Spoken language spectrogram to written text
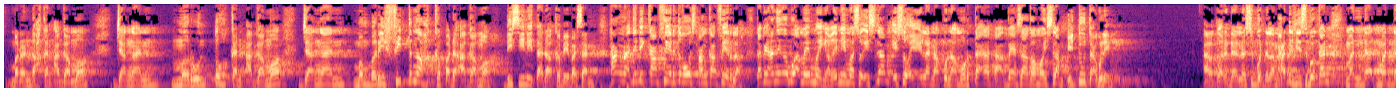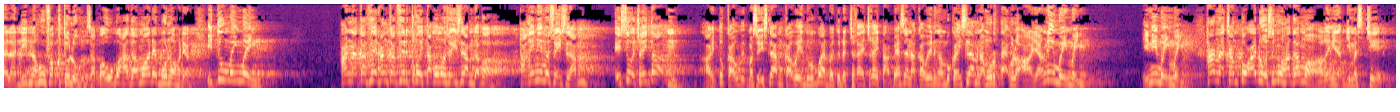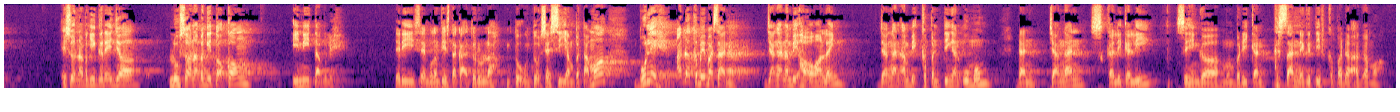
merendahkan agama. Jangan meruntuhkan agama. Jangan memberi fitnah kepada agama. Di sini tak ada kebebasan. Hang nak jadi kafir terus, hang kafir lah. Tapi hang jangan buat main-main. Hari ini masuk Islam, esok iklan aku nak murtad lah tak. Biasa agama Islam. Itu tak boleh. Al-Quran dalam sebut dalam hadis disebutkan mandad madala dinahu faqtuluh. Siapa ubah agama dia bunuh dia. Itu main-main. Anak kafir hang kafir terus tak mau masuk Islam tak apa. Hari ini masuk Islam, esok cerita, hmm, ah, itu kahwin masuk Islam, kahwin tu perempuan, lepas tu dah cerai-cerai tak biasa nak kahwin dengan bukan Islam nak murtad pula. Ah, yang ni main-main. Ini main-main. Hang nak campur aduk semua agama. Hari ni nak pergi masjid. Esok nak pergi gereja. Lusa nak pergi tokong. Ini tak boleh. Jadi saya berhenti setakat itu dulu lah. Untuk, untuk sesi yang pertama. Boleh ada kebebasan. Jangan ambil hak orang lain. Jangan ambil kepentingan umum. Dan jangan sekali-kali sehingga memberikan kesan negatif kepada agama.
